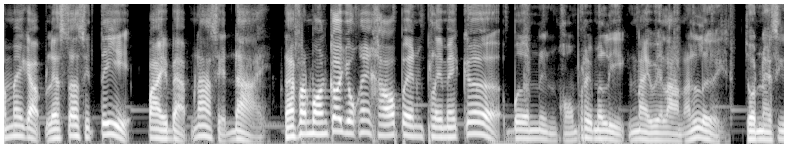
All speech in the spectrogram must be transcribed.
มป์ให้กับเลสเตอร์ซิตี้ไปแบบน่าเสียดาย แต่แฟันบอลก็ยกให้เขาเป็นเพลย์เม k เกอร์เบอร์หนึ่งของพรีเมียร์ลีกในเวลานั้นเลย จนในซี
